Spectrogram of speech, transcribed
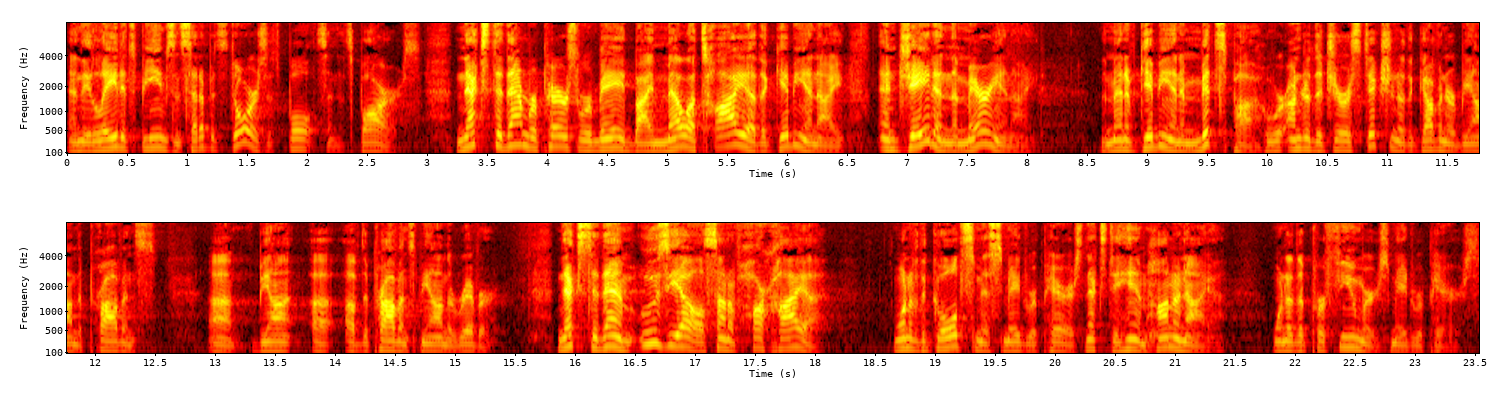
and they laid its beams and set up its doors, its bolts, and its bars. Next to them, repairs were made by Melatiah the Gibeonite and Jadon the Meronite, the men of Gibeon and Mitzpah, who were under the jurisdiction of the governor beyond the province, uh, beyond, uh, of the province beyond the river. Next to them, Uzziel, son of Harhaiah, one of the goldsmiths, made repairs. Next to him, Hananiah, one of the perfumers, made repairs.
